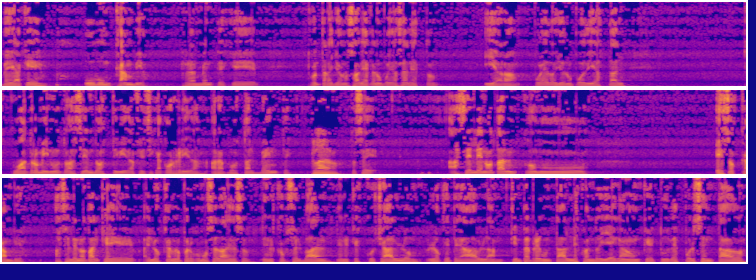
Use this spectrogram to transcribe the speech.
vea que hubo un cambio realmente, que contra, yo no sabía que no podía hacer esto y ahora puedo, yo no podía estar cuatro minutos haciendo actividad física corrida, ahora puedo estar 20. Claro. Entonces, hacerle notar como esos cambios hacerle notar que hay los cambios, pero ¿cómo se da eso? Tienes que observar, tienes que escucharlo, lo que te hablan, siempre preguntarles cuando llegan, aunque tú des por sentado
